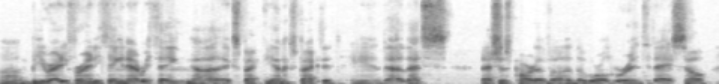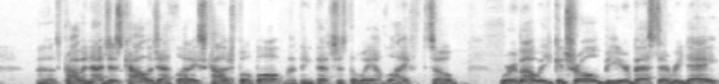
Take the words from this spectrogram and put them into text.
um, be ready for anything and everything, uh, expect the unexpected. And uh, that's, that's just part of uh, the world we're in today. So uh, it's probably not just college athletics, college football. I think that's just the way of life. So worry about what you control, be your best every day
